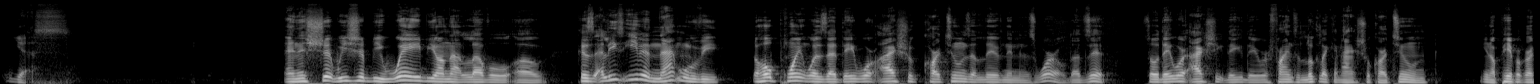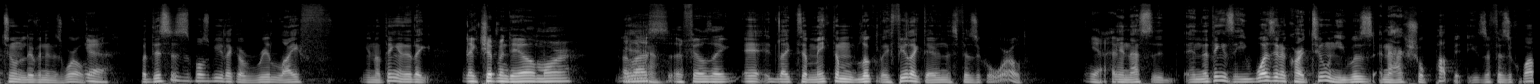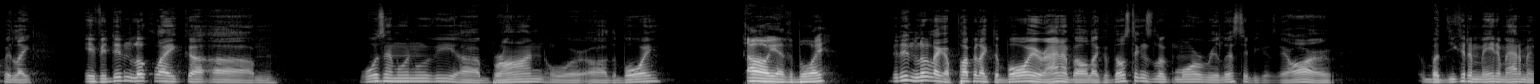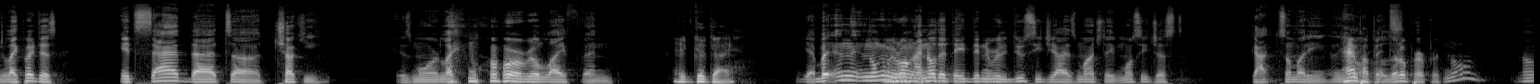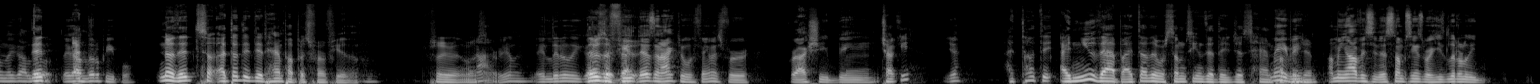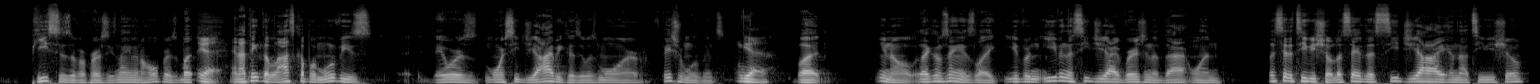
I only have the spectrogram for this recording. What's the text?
yes, And it should, we should be way beyond that level of, because at least even in that movie, the whole point was that they were actual cartoons that lived in this world. That's it. So they were actually they they were trying to look like an actual cartoon, you know, paper cartoon living in this world. yeah. But this is supposed to be like a real life, you know, thing. And they're like, Like Chip and Dale more or Yeah. less. It feels like it, like to make them look, they feel like they're in this physical world. yeah, and that's and the thing is he wasn't a cartoon he was an actual puppet he's a physical puppet like if it didn't look like uh, um what was that one movie uh Brahms or uh the boy Oh yeah, the boy. if it didn't look like a puppet like the boy or annabelle like if those things look more realistic because they are but you could have made them animated like put it this it's sad that uh chucky is more like more real life than A good guy. Yeah, but and, and don't get me wrong. I know that they didn't really do CGI as much. They mostly just got somebody you Hand know, puppets. a little purpose. No, no, they got They- little, they got I- little people. No, they. I thought they did hand puppets for a few of them. For the most- Not really. They literally got. There's a that- few- There's an actor who's famous for for actually being Chucky. Yeah. I thought they. I knew that, but I thought there were some scenes that they just hand maybe. him. I mean, obviously, there's some scenes where he's literally pieces of a person. He's not even a whole person. But Yeah. and I think the last couple of movies, there was more CGI because it was more facial movements. Yeah. But you know, like I'm saying, is like even even the CGI version of that one. Let's say the TV show. Let's say the CGI in that TV show.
